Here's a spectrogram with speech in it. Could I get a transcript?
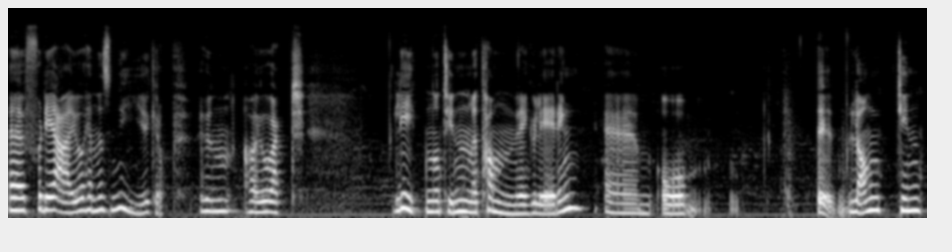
Eh, for det er jo hennes nye kropp. Hun har jo vært liten og tynn med tannregulering eh, og eh, langt, tynt,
